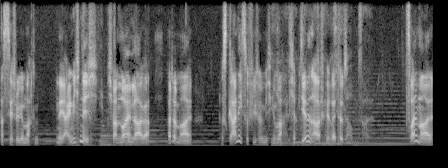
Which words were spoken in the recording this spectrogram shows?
Hast sehr viel gemacht. Nee, eigentlich nicht. Ich war im neuen Lager. Warte mal. Du hast gar nicht so viel für mich gemacht. Ich habe dir den Arsch gerettet. Zweimal.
